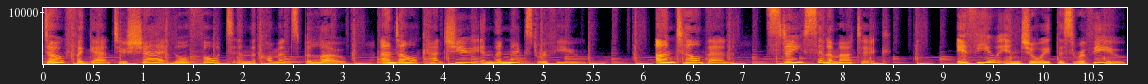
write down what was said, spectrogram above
Don't forget to share your thoughts in the comments below, and I'll catch you in the next review. Until then, stay cinematic. If you enjoyed this review,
